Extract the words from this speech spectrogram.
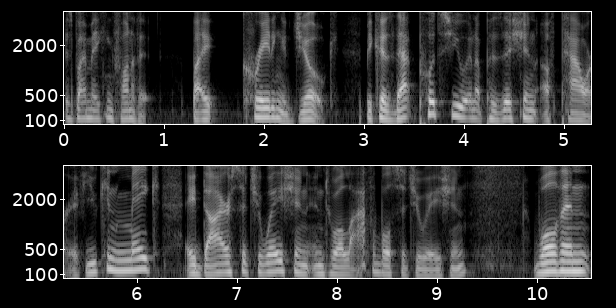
is by making fun of it, by creating a joke, because that puts you in a position of power. If you can make a dire situation into a laughable situation, well, then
